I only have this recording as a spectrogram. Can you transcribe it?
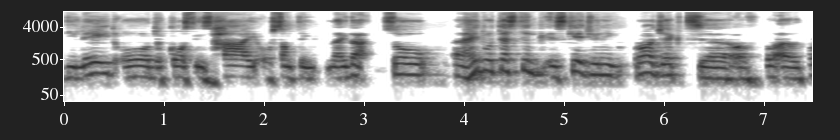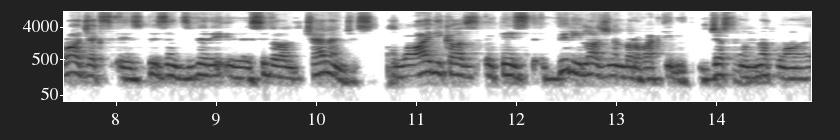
delayed or the cost is high or something like that. So uh, hydro testing scheduling projects uh, of uh, projects is presents very uh, several challenges. Why? Because it is a very large number of activities. Just mm-hmm. not one.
